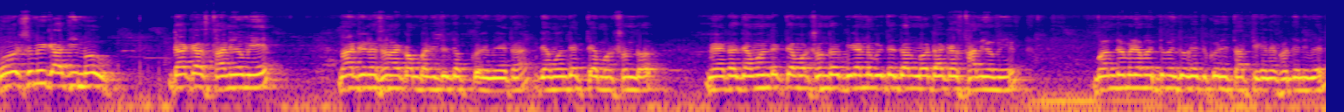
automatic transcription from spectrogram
মৌসুমি গাজী মৌ, ঢাকা স্থানীয় মেয়ে মাল্টিন্যাশনাল কোম্পানিতে জব করে মেয়েটা। যেমন দেখতে আমার সুন্দর। মেয়েটা যেমন দেখতে এমন সুন্দর, বিরানব্বইতে জন্ম, ঢাকা স্থানীয় মেয়ে। বন্ধমের মাধ্যমে যোগাযোগ করে তার ঠিকানা খুঁজে নেবেন।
